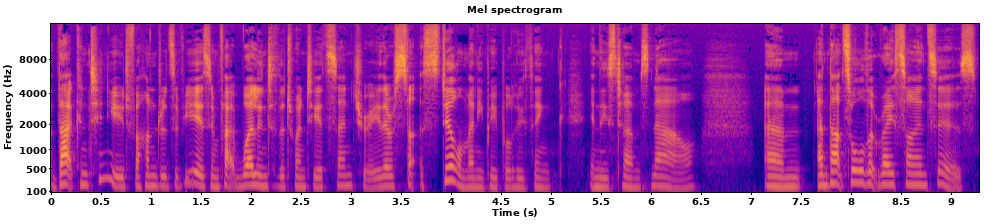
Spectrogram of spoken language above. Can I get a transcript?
that continued for hundreds of years. In fact, well into the 20th century. There are st- still many people who think in these terms now. Um, and that's all that race science is.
